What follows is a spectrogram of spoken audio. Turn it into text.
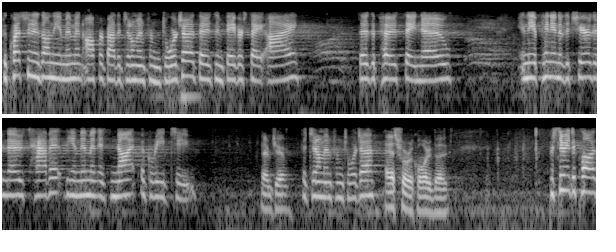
The question is on the amendment offered by the gentleman from Georgia. Those in favor say aye. Those opposed say no. In the opinion of the chair, the noes have it. The amendment is not agreed to. Madam Chairman, The gentleman from Georgia. ask for a recorded vote. Pursuant to Clause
